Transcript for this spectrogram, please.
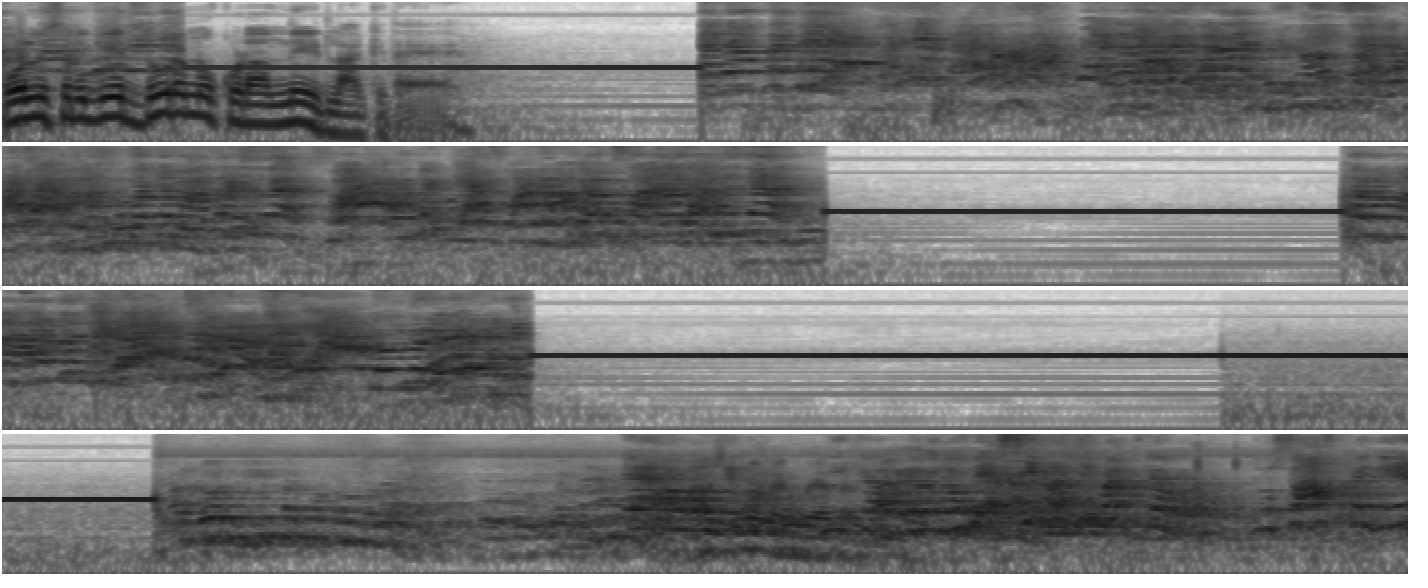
ಪೊಲೀಸರಿಗೆ ದೂರನ್ನು ಕೂಡ ನೀಡಲಾಗಿದೆ. लास्ट में बन गया था ऐसी बातें मत करो जो साफ़ करिए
